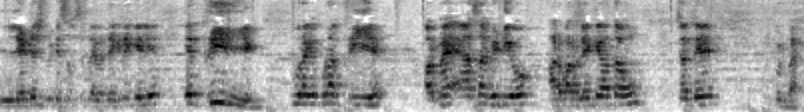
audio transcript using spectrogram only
लेटेस्ट वीडियो सबसे पहले देखने के लिए। ये फ्री लिए पूरा के पूरा फ्री है। और मैं ऐसा वीडियो हर बार लेके आता हूँ। चलते गुड बाय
